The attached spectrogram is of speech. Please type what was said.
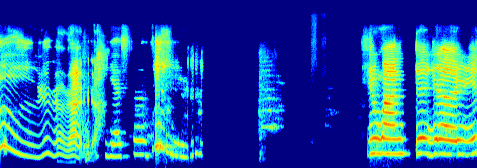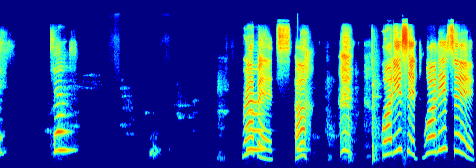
Ooh, rah, rah, rah. yes, you want the distance? Rabbits. Ah. What is it? What is it?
